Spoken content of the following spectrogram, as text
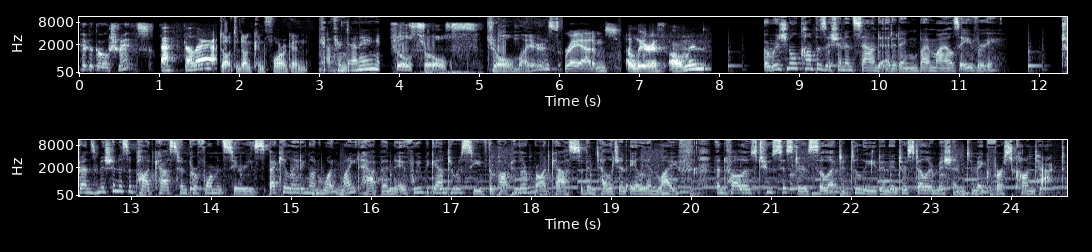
Pippa Goldschmidt, Beth Billar, Dr. Duncan Forgan, Kathryn Denning, Phil Surles, Joel Meyers, Rhae Adams, Alires Almon. Original composition and sound editing by Miles Avery. Transmission is a podcast and performance series speculating on what might happen if we began to receive the popular broadcasts of intelligent alien life, and follows two sisters selected to lead an interstellar mission to make first contact.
